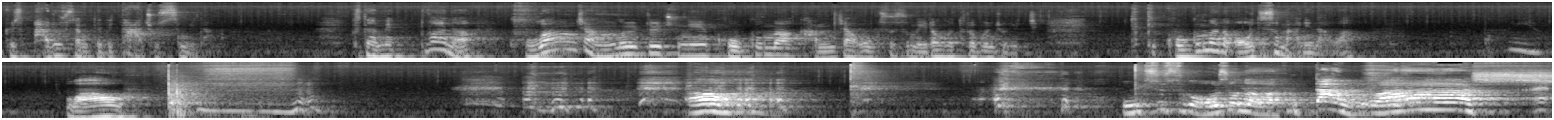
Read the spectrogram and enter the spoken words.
그래서 발육 상태들이 다 좋습니다. 그 다음에 또 하나 구황 작물들 중에 고구마, 감자, 옥수수 뭐 이런 거 들어본 적 있지. 특히 고구마는 어디서 많이 나와? 땅이요. 와우. 아. 옥수수가 어디서 나와? 그럼 땅. 와, 씨.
